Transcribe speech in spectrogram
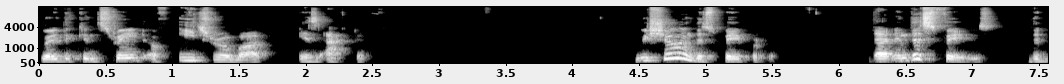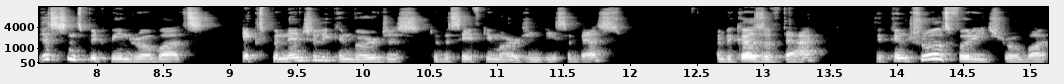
where the constraint of each robot is active. We show in this paper that in this phase, the distance between robots exponentially converges to the safety margin d sub s, and because of that, the controls for each robot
